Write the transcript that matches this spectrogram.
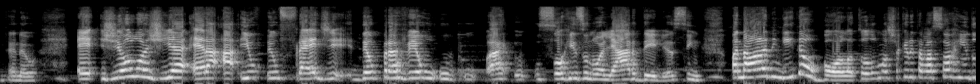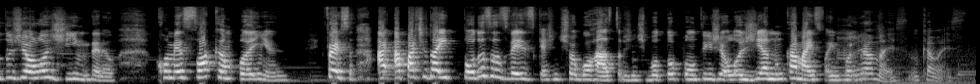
entendeu? É, geologia era. a- e, o, e o Fred deu pra ver o, o, o, a- o sorriso no olhar dele, assim. Mas na hora ninguém deu bola. Todo mundo achou que ele tava sorrindo do geologia, entendeu? Começou a campanha. Isso. A, a partir daí, todas as vezes que a gente jogou rastro, a gente botou ponto em geologia, nunca mais foi importante. Nunca mais, nunca mais.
